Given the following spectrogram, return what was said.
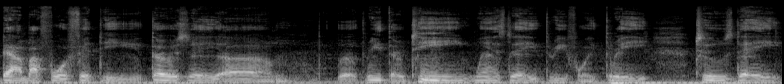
down by 450. Thursday, um, 313. Wednesday, 343. Tuesday,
